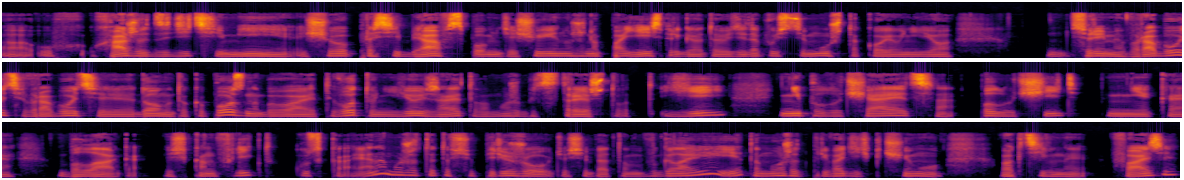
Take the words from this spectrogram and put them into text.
ухаживать за детьми, еще про себя вспомнить, еще ей нужно поесть, приготовить. И, допустим, муж такой у нее все время в работе, в работе, дома только поздно бывает. И вот у нее из-за этого может быть стресс, что вот ей не получается получить некое благо. То есть конфликт куска. И она может это все пережевывать у себя там в голове, и это может приводить к чему? В активной фазе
